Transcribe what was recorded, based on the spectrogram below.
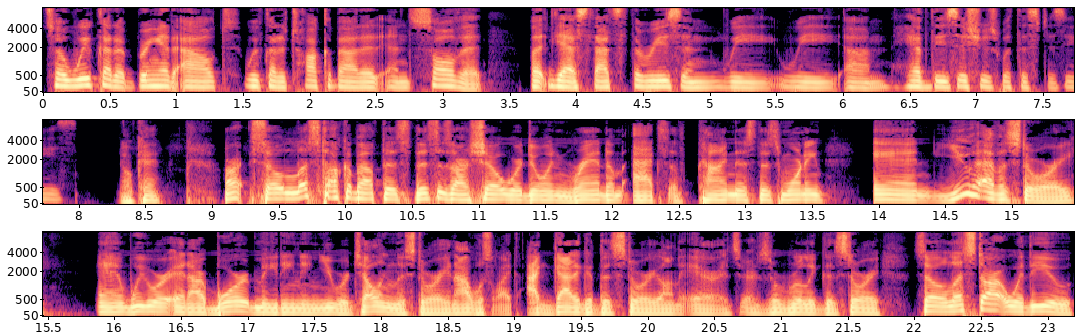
So we've got to bring it out. We've got to talk about it and solve it. But yes, that's the reason we we um, have these issues with this disease. Okay. All right. So let's talk about this. This is our show. We're doing random acts of kindness this morning. And you have a story and we were in our board meeting and you were telling the story and i was like i gotta get this story on the air it's, it's, a really good story so let's start with you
